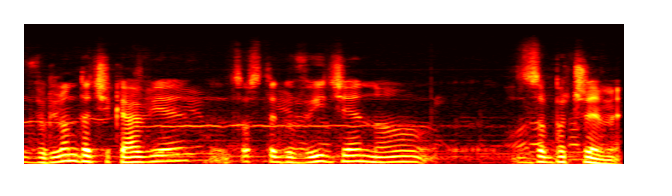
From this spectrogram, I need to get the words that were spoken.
wygląda ciekawie. Co z tego wyjdzie, no zobaczymy.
